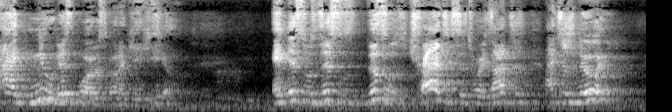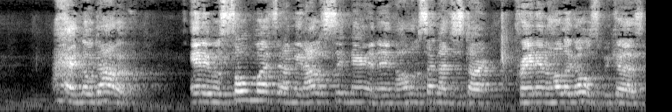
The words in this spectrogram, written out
I knew this boy was going to get healed. And this was this was this was a tragic situation. I just I just knew it. I had no doubt of it. And it was so much that I mean I was sitting there and then all of a sudden I just start praying in the Holy Ghost because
